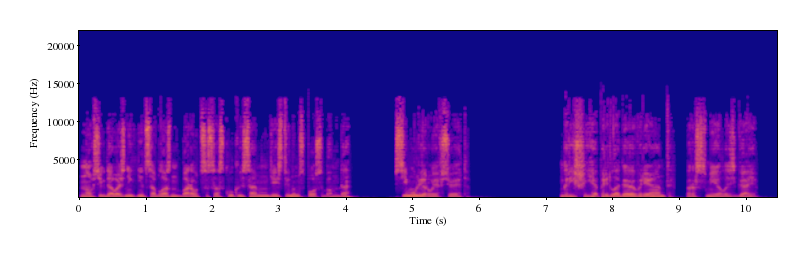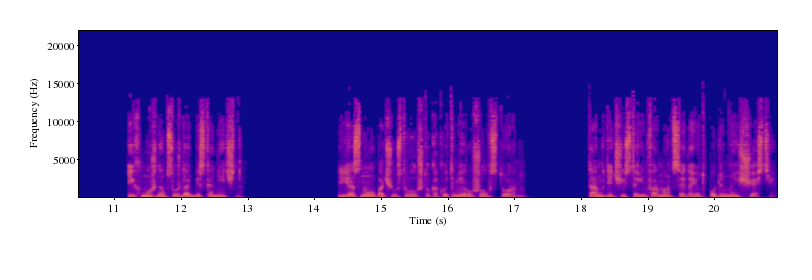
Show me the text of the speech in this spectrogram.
Но всегда возникнет соблазн бороться со скукой самым действенным способом, да? Симулируя все это. «Гриша, я предлагаю варианты», — рассмеялась Гая. «Их можно обсуждать бесконечно». Я снова почувствовал, что какой-то мир ушел в сторону. Там, где чистая информация дает подлинное счастье.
